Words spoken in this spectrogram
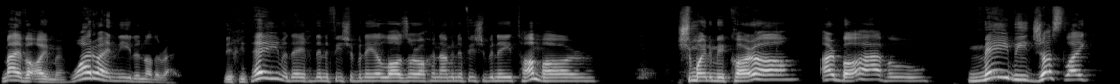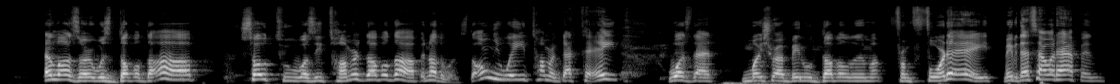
Why do I need another raya? Maybe just like Elazar was doubled up, so too was Itamar doubled up. In other words, the only way Itamar got to eight was that Moshe Rabbeinu doubled him up from four to eight. Maybe that's how it happened.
